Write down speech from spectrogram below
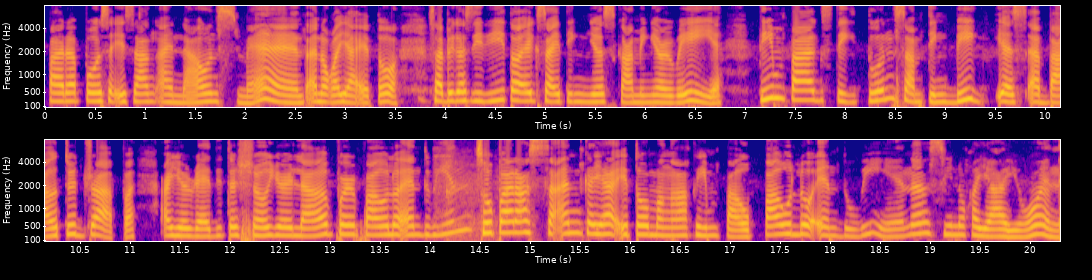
para po sa isang announcement. Ano kaya ito? Sabi kasi dito, exciting news coming your way. Team Pag, stay tuned. Something big is about to drop. Are you ready to show your love for Paulo and Win? So, para saan kaya ito mga Kimpaw? Paulo and Win? Sino kaya yun?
